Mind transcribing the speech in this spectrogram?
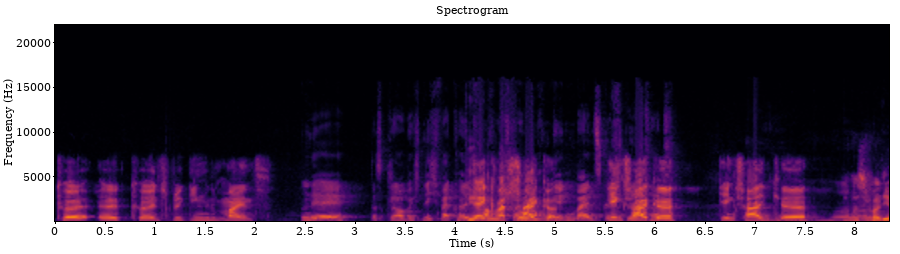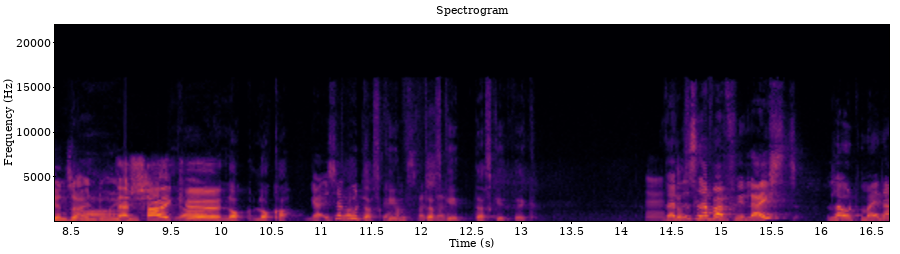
Köln, äh, Köln spielt gegen Mainz. Nee, das glaube ich nicht, weil Köln ja Quatsch, Schalke gegen Mainz Gegen gespielt Schalke, Hat. gegen Schalke, Das verlieren sie das eindeutig. Schalke. Ja, lock, locker. Ja, ist ja Ja, gut. das wir geht, das geht, das geht weg. Dann das ist aber weg. vielleicht laut meiner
